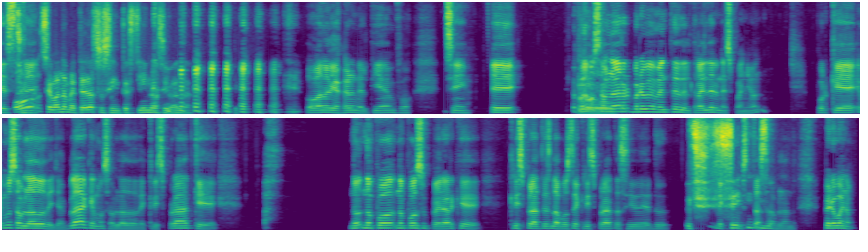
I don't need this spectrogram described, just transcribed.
Este... O se van a meter a sus intestinos y van a. o van a viajar en el tiempo. Sí. Eh, Podemos hablar brevemente del tráiler en español. Porque hemos hablado de Jack Black, hemos hablado de Chris Pratt, que. Ah, no, no, puedo, no puedo superar que Chris Pratt es la voz de Chris Pratt, así de. ¿De, qué estás hablando? Pero bueno.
